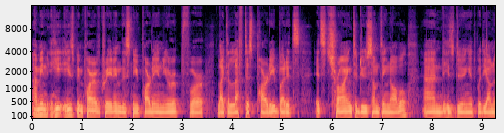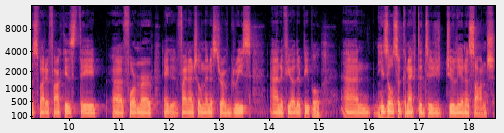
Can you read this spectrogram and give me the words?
I mean, he he's been part of creating this new party in Europe for like a leftist party, but it's it's trying to do something novel, and he's doing it with Yanis Varoufakis, the uh, former uh, financial minister of Greece, and a few other people. And he's also connected to Julian Assange,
